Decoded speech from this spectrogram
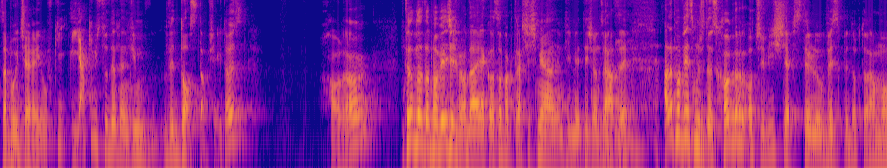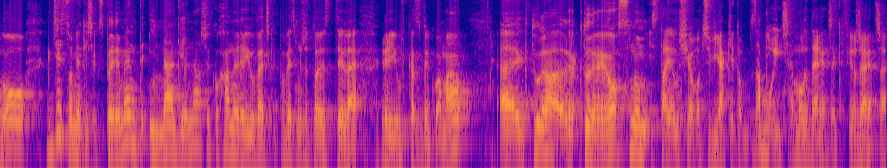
Zabójcze Rejówki. I jakimś cudem ten film wydostał się. I to jest horror? Trudno to powiedzieć, prawda, jako osoba, która się śmiała na filmie tysiąc razy, ale powiedzmy, że to jest horror, oczywiście w stylu Wyspy doktora Moreau, gdzie są jakieś eksperymenty i nagle nasze kochane ryjóweczki, powiedzmy, że to jest tyle ryjówka zwykła ma, e, która, które rosną i stają się oczywiście jakie to zabójcze, mordercze, krwiożercze.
